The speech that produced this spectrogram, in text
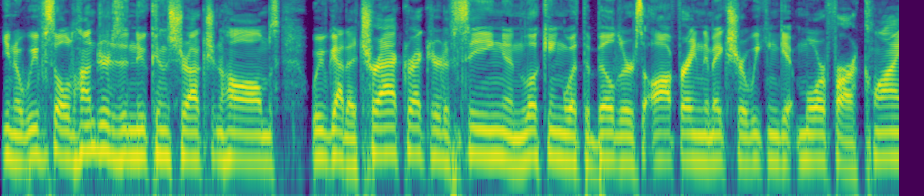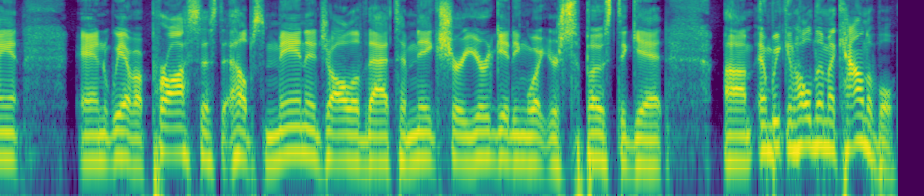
you know, we've sold hundreds of new construction homes. We've got a track record of seeing and looking what the builder's offering to make sure we can get more for our client. And we have a process that helps manage all of that to make sure you're getting what you're supposed to get. Um, and we can hold them accountable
